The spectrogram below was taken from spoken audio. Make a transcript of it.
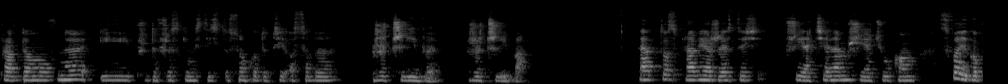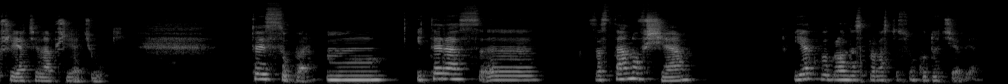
prawdomówny i przede wszystkim jesteś w stosunku do tej osoby życzliwy, życzliwa. Tak to sprawia, że jesteś przyjacielem, przyjaciółką swojego przyjaciela, przyjaciółki. To jest super. Mm, I teraz y, zastanów się, jak wygląda sprawa stosunku do ciebie.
